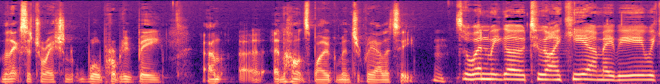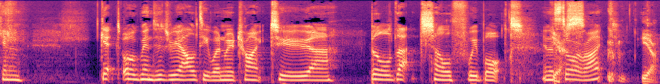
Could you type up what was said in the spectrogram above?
the next iteration will probably be um, uh, enhanced by augmented reality. So when we go to IKEA, maybe we can get augmented reality when we're trying to uh, build that shelf we bought in the Yes. store, right? Yeah.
